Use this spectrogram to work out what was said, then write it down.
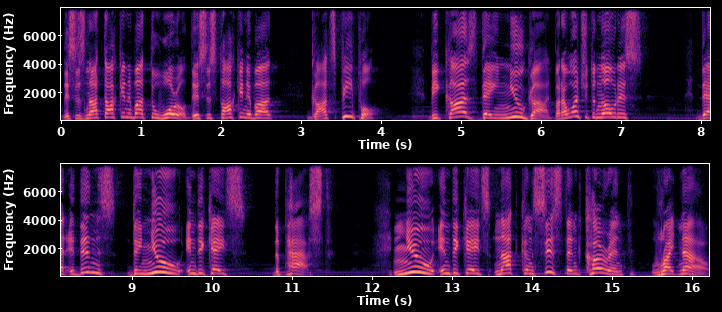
This is not talking about the world. This is talking about God's people. Because they knew God. But I want you to notice that it didn't the knew indicates the past. Knew indicates not consistent current right now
